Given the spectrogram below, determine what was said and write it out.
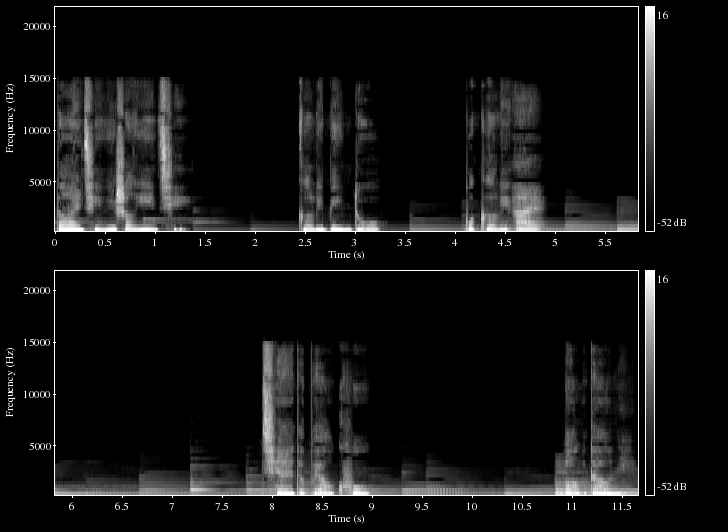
当爱情遇上疫情，隔离病毒，不隔离爱。亲爱的，不要哭，抱不到你。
